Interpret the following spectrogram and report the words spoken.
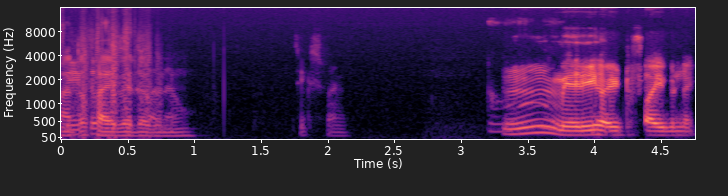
मैं तो तो फाइव six one इलेवन है। हूँ। सिक्स वन हम्म मेरी हाइट फाइव नाइन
